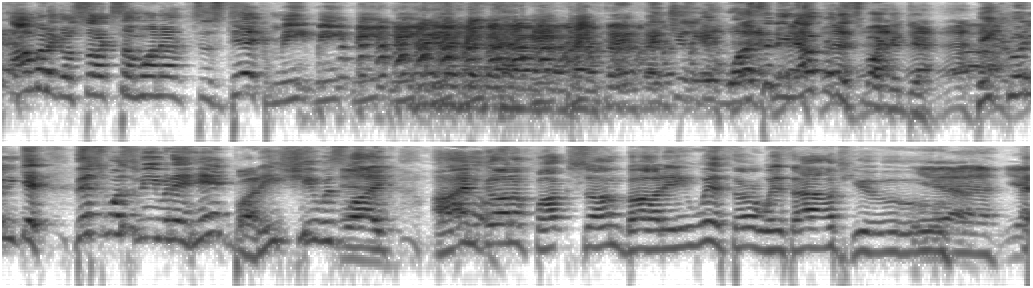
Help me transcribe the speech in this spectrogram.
"I'm gonna go suck someone else's dick." Meet, meet, meet, meet, meet, meet, meet, meet, meet. And just, it wasn't enough for this fucking dude. He couldn't get. This wasn't even a hint, buddy. She was Yeah. like, "I'm gonna fuck somebody with or without you." Yeah, yeah.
